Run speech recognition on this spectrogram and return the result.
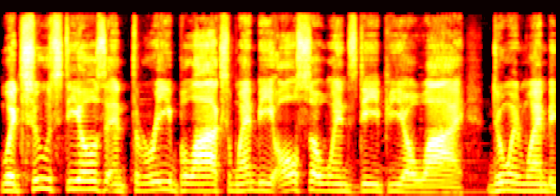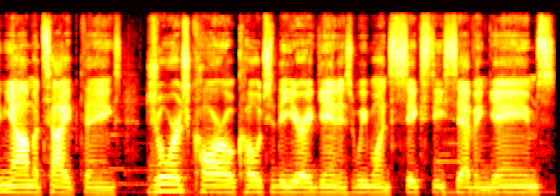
with 2 steals and 3 blocks. Wemby also wins DPOY, doing Wembanyama type things. George Karl, Coach of the Year again, as we won 67 games.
